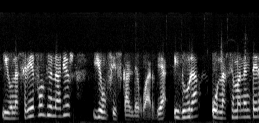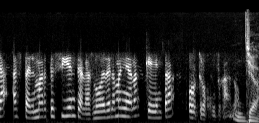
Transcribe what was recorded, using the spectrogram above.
y una serie de funcionarios y un fiscal de guardia. Y dura una semana entera hasta el martes siguiente a las 9 de la mañana que entra otro juzgado. Ya,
